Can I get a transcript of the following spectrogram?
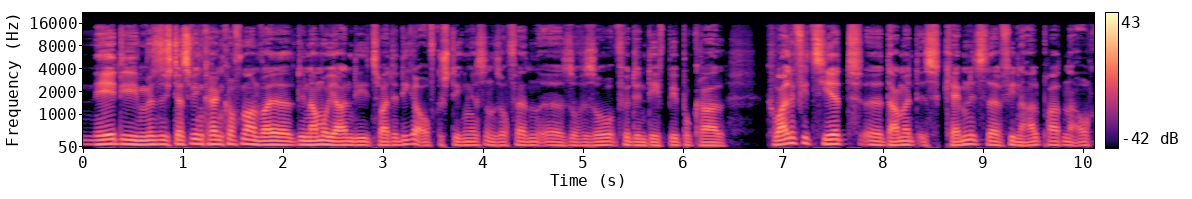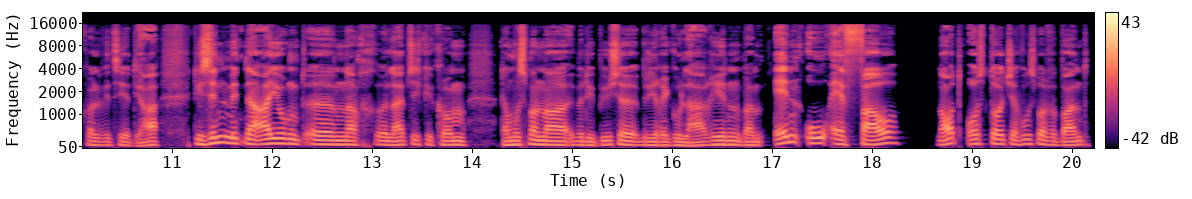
Nee, die müssen sich deswegen keinen Kopf machen, weil Dynamo ja in die zweite Liga aufgestiegen ist. Insofern äh, sowieso für den DFB-Pokal qualifiziert. Äh, damit ist Chemnitz, der Finalpartner, auch qualifiziert. Ja, die sind mit einer A-Jugend äh, nach Leipzig gekommen. Da muss man mal über die Bücher, über die Regularien beim NOFV, Nordostdeutscher Fußballverband,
